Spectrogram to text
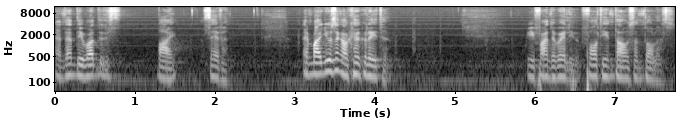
And then divide this by 7. And by using our calculator, we find the value, $14,000.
